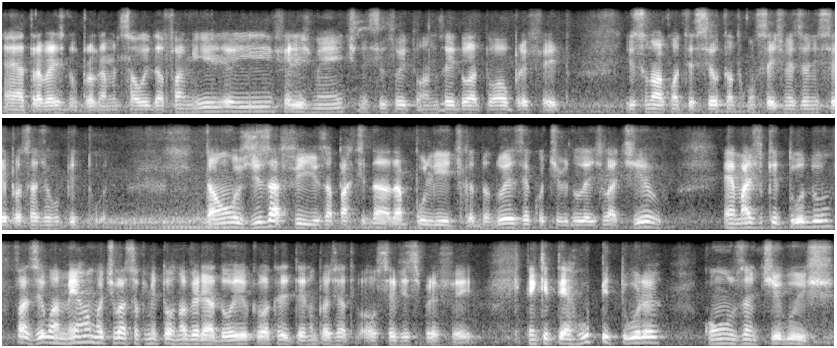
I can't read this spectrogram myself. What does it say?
é, através do programa de saúde da família e infelizmente nesses oito anos aí do atual prefeito isso não aconteceu, tanto com seis meses eu iniciei o processo de ruptura. Então, os desafios a partir da, da política, do, do, executivo e do legislativo, é mais do que tudo fazer uma mesma motivação que me tornou vereador e que eu acreditei no projeto ao ser vice-prefeito. Tem que ter ruptura com os antigos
